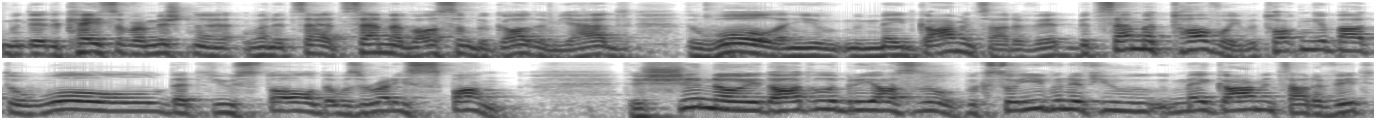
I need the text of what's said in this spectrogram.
the case of our Mishnah, when it said, Semev Asam Begodim, you had the wool and you made garments out of it, but Semet we're talking about the wool that you stole that was already spun. The shinoi, the hadal So even if you make garments out of it,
